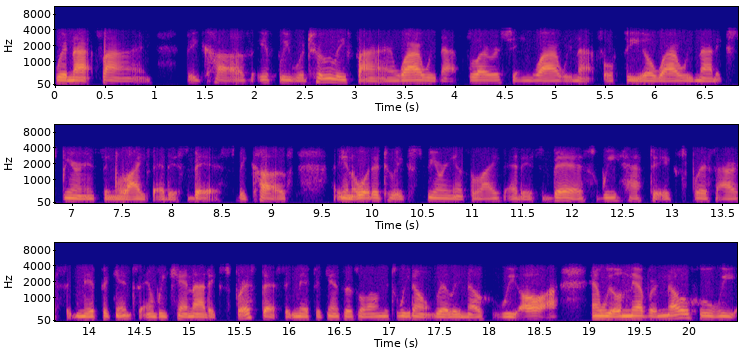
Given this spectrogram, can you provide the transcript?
We're not fine because if we were truly fine, why are we not flourishing? Why are we not fulfilled? Why are we not experiencing life at its best? Because in order to experience life at its best, we have to express our significance, and we cannot express that significance as long as we don't really know who we are. And we'll never know who we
